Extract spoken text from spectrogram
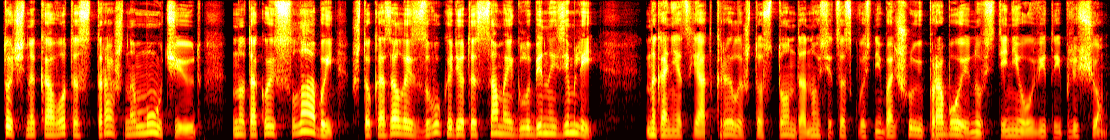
точно кого-то страшно мучают, но такой слабый, что, казалось, звук идет из самой глубины земли. Наконец я открыла, что стон доносится сквозь небольшую пробоину в стене, увитой плющом.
